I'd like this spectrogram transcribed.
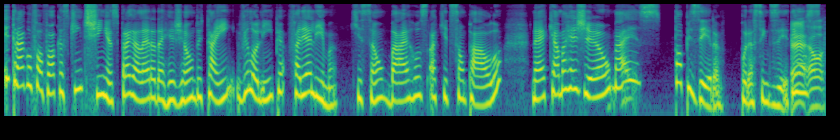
E trago fofocas quentinhas pra galera da região do Itaim, Vila Olímpia, Faria Lima, que são bairros aqui de São Paulo, né? Que é uma região mais topzeira, por assim dizer. Tem É, uns- é um-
